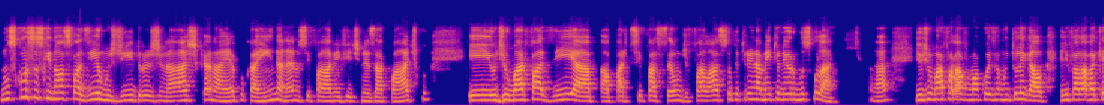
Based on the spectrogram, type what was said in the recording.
nos cursos que nós fazíamos de hidroginástica, na época ainda, né, não se falava em fitness aquático, e o Dilmar fazia a, a participação de falar sobre treinamento neuromuscular. Né? E o Gilmar falava uma coisa muito legal. Ele falava que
